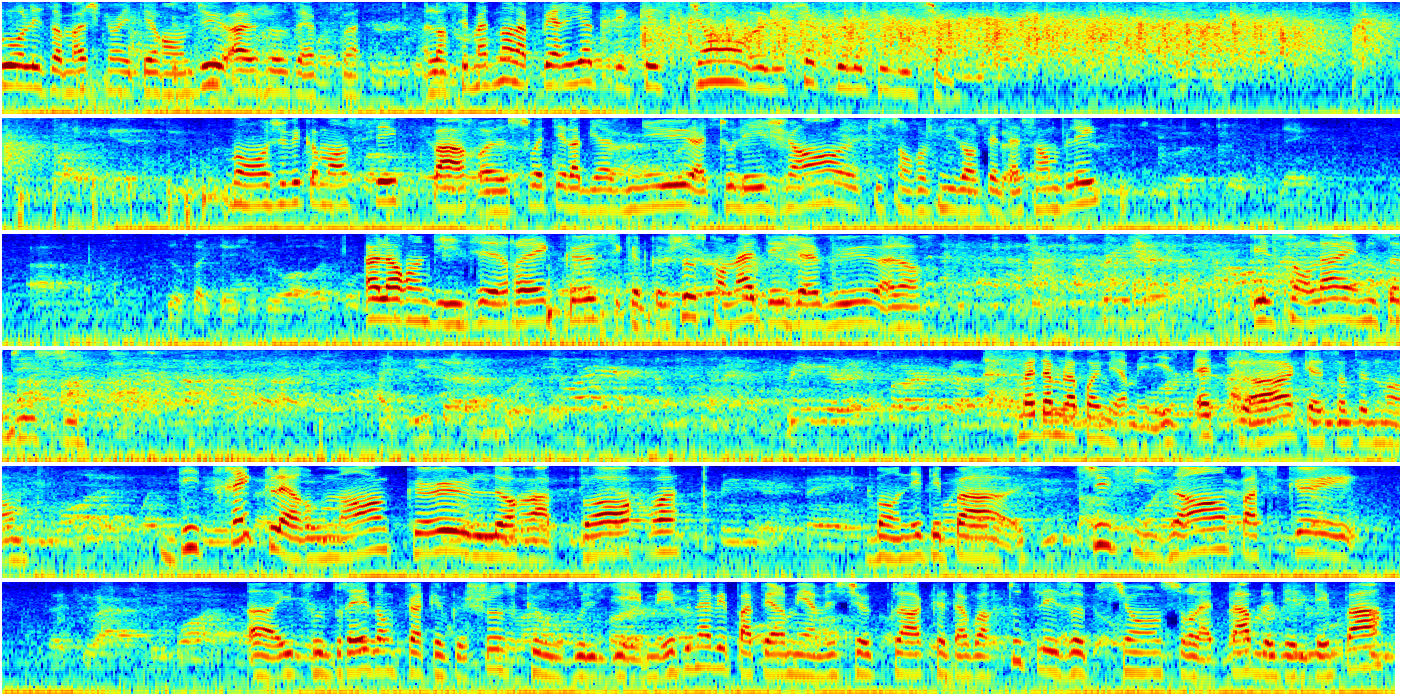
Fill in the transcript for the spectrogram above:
pour les hommages qui ont été rendus à Joseph. Alors, c'est maintenant la période des questions. Euh, le chef de l'opposition. Bon, je vais commencer par euh, souhaiter la bienvenue à tous les gens euh, qui sont revenus dans cette Assemblée. Alors, on dirait que c'est quelque chose qu'on a déjà vu. Alors, ils sont là et nous sommes ici. Madame la Première ministre, Ed Clark a certainement dit très clairement que le rapport bon, n'était pas suffisant parce que euh, il faudrait donc faire quelque chose que vous vouliez. Mais vous n'avez pas permis à M. Clark d'avoir toutes les options sur la table dès le départ.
